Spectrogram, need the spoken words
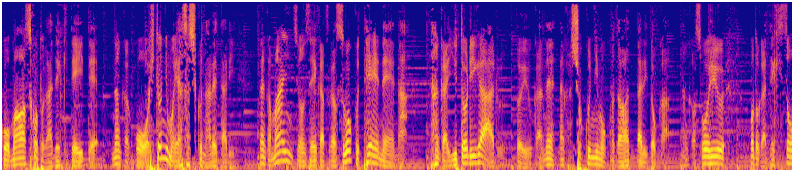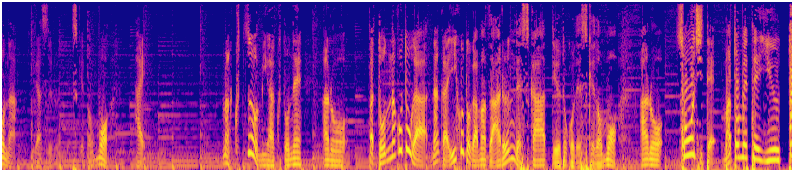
こう回すことができていて、なんかこう人にも優しくなれたり、なんか毎日の生活がすごく丁寧な、なんかゆとりがあるというかね、なんか食にもこだわったりとか、なんかそういうことができそうな気がするんですけども、はい。まあ、靴を磨くとね、あの、まあ、どんなことが、なんかいいことがまずあるんですか？っていうとこですけども、あの、総じて、まとめて言うと、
